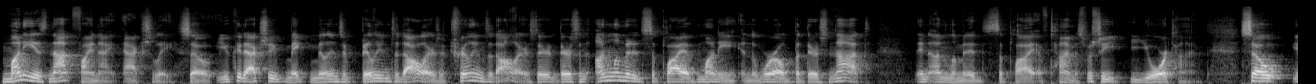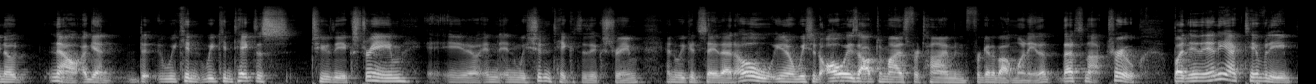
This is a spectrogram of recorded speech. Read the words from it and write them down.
Money is not finite actually. So you could actually make millions or billions of dollars or trillions of dollars. There, there's an unlimited supply of money in the world but there's not an unlimited supply of time especially your time. So you know now again we can we can take this to the extreme, you know, and, and we shouldn't take it to the extreme. And we could say that, oh, you know, we should always optimize for time and forget about money. That, that's not true. But in any activity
